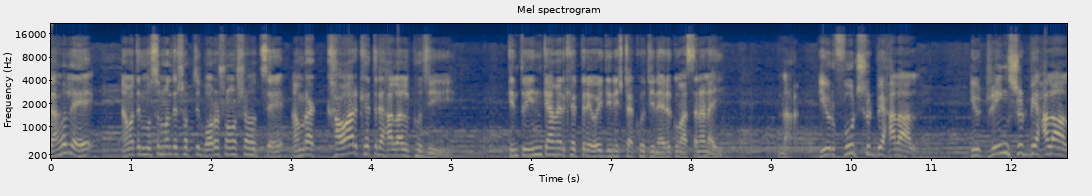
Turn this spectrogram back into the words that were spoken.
তাহলে আমাদের মুসলমানদের সবচেয়ে বড় সমস্যা হচ্ছে আমরা খাওয়ার ক্ষেত্রে হালাল খুঁজি, কিন্তু ইনকামের ক্ষেত্রে ওই জিনিসটা খুঁজি না, এরকম আছে না নাই? না। Your food should be halal your drinks should be halal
